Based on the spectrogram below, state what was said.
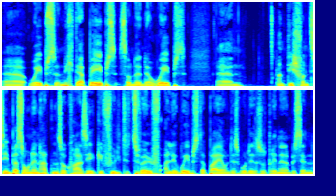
Äh, Wapes, nicht der Babes, sondern der Wapes. Ähm, am Tisch von zehn Personen hatten so quasi gefühlt zwölf alle Waves dabei und es wurde so drinnen ein bisschen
